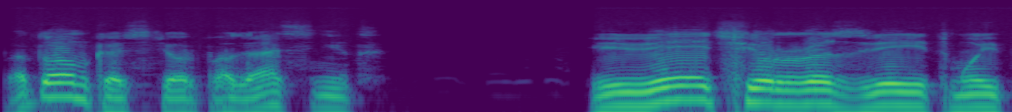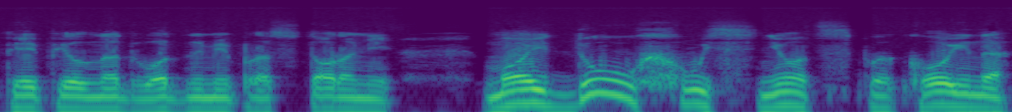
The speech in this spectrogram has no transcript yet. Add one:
Потом костер погаснет, и вечер развеет мой пепел над водными просторами. Мой дух уснет спокойно,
